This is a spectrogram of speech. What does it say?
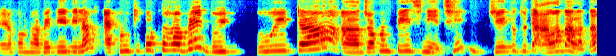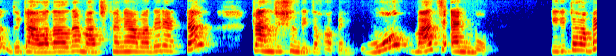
এরকম ভাবে দিয়ে দিলাম। এখন কি করতে হবে? দুই, দুইটা যখন পেজ নিয়েছি, যেহেতু দুটো আলাদা আলাদা, দুইটা আলাদা আলাদা মাঝখানে আমাদের একটা ট্রানজিশন দিতে হবে। মুভ মাছ অ্যান্ড মুভ কি দিতে হবে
